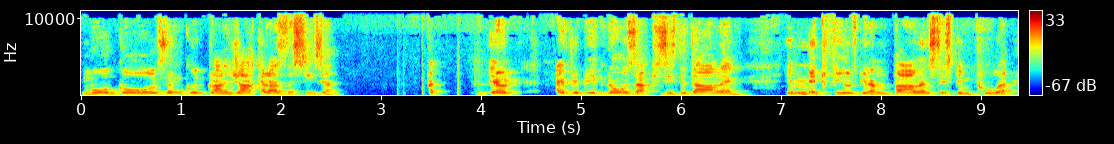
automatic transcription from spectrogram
more goals than Granit Xhaka has this season. But, you know, everybody ignores that because he's the darling. Your midfield's been unbalanced. It's been poor.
